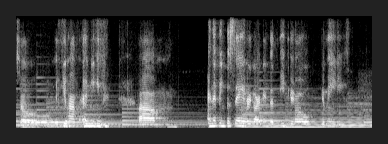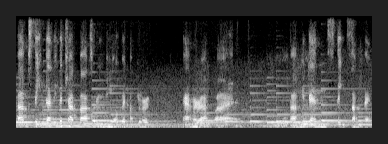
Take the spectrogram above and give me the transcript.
So if you have any um, anything to say regarding the video, you may um, state that in the chat box or you may open up your camera and um, you can state something.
